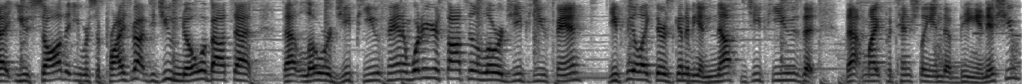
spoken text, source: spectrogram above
that you saw that you were surprised about? Did you know about that, that lower GPU fan? And what are your thoughts on the lower GPU fan? Do you feel like there's gonna be enough GPUs that that might potentially end up being an issue?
